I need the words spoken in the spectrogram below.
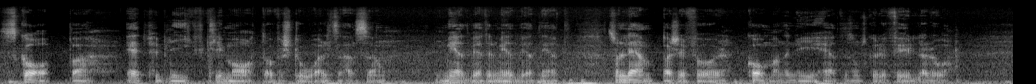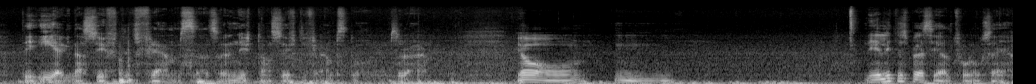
skapa ett publikt klimat av förståelse alltså. Medveten medvetenhet som lämpar sig för kommande nyheter som skulle fylla då det egna syftet främst, alltså nyttans syfte främst då. Sådär. Ja, mm. det är lite speciellt får jag nog säga.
